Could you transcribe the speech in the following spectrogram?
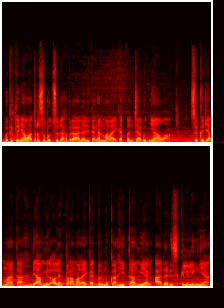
Begitu nyawa tersebut sudah berada di tangan malaikat pencabut nyawa, Sekejap mata diambil oleh para malaikat bermuka hitam yang ada di sekelilingnya.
